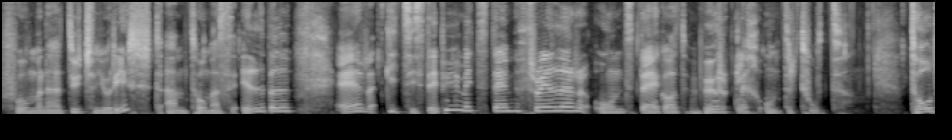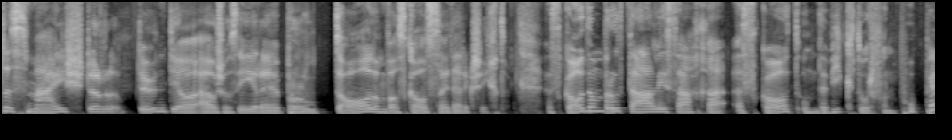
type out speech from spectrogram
von einem deutschen Jurist, ähm, Thomas Elbel. Er gibt sein Debüt mit dem Thriller und der geht wirklich unter die Haut. Todesmeister tönt ja auch schon sehr äh, brutal. Um was geht es in dieser Geschichte? Es geht um brutale Sachen. Es geht um den Viktor von Puppe.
